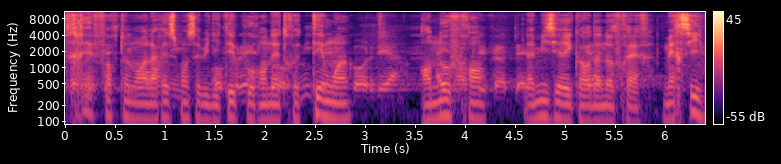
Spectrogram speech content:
très fortement la responsabilité pour en être témoins en offrant la miséricorde à nos frères. Merci.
